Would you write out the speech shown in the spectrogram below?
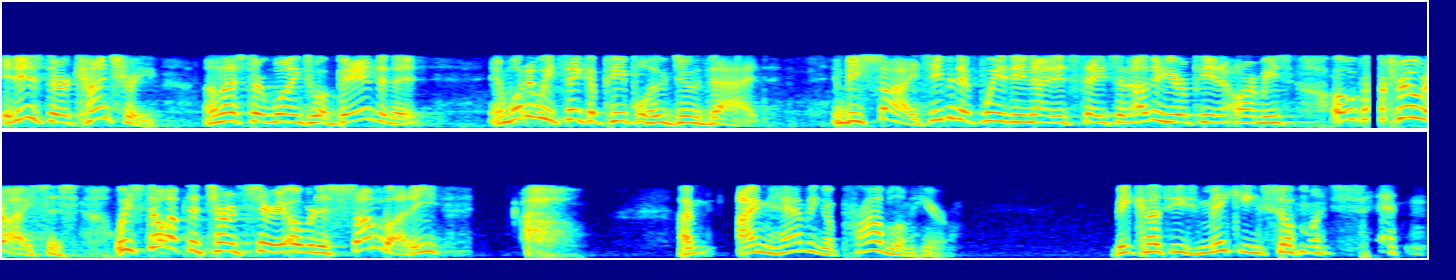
It is their country, unless they're willing to abandon it. And what do we think of people who do that? And besides, even if we, the United States and other European armies, overthrew ISIS, we still have to turn Syria over to somebody. Oh, I'm I'm having a problem here because he's making so much sense.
